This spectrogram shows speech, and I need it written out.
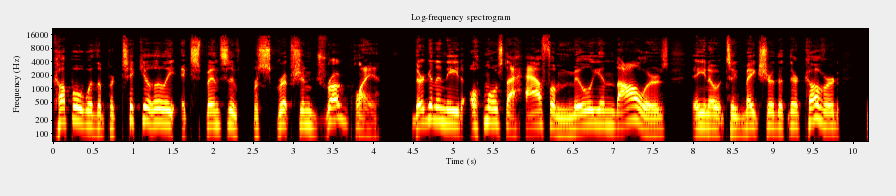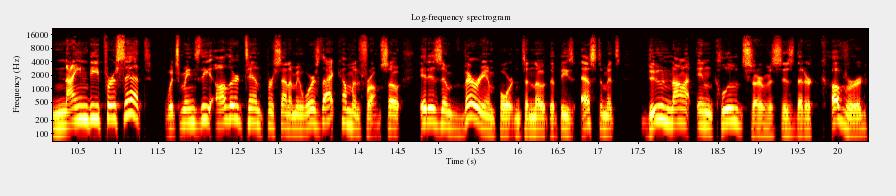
couple with a particularly expensive prescription drug plan they're going to need almost a half a million dollars, you know, to make sure that they're covered 90%, which means the other 10%. I mean, where's that coming from? So it is very important to note that these estimates do not include services that are covered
